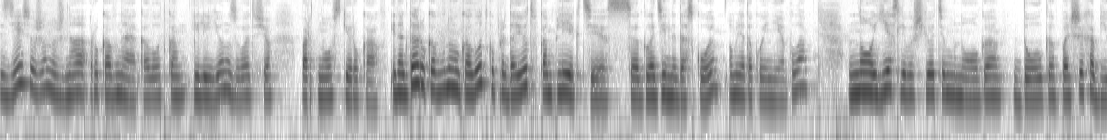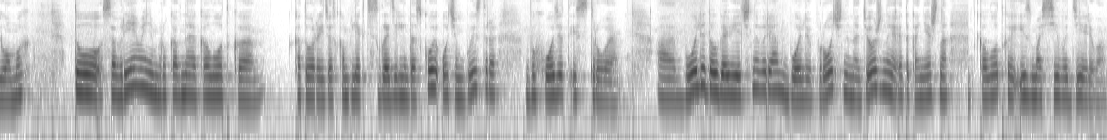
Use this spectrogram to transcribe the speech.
здесь уже нужна рукавная колодка, или ее называют еще портновский рукав. Иногда рукавную колодку продают в комплекте с гладильной доской, у меня такой не было. Но если вы шьете много, долго, в больших объемах, то со временем рукавная колодка, которая идет в комплекте с гладильной доской, очень быстро выходит из строя. А более долговечный вариант, более прочный, надежный, это, конечно, колодка из массива дерева.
